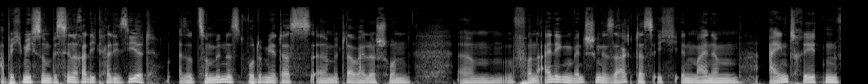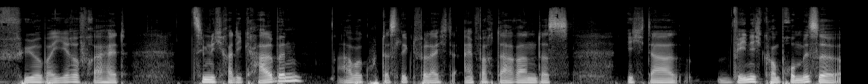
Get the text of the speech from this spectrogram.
habe ich mich so ein bisschen radikalisiert. Also zumindest wurde mir das äh, mittlerweile schon ähm, von einigen Menschen gesagt, dass ich in meinem Eintreten für Barrierefreiheit ziemlich radikal bin. Aber gut, das liegt vielleicht einfach daran, dass ich da wenig Kompromisse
